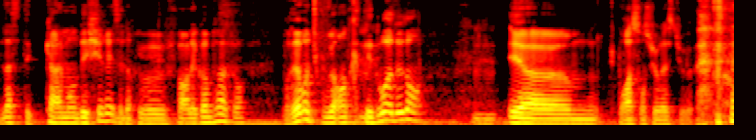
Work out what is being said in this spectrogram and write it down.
là, c'était carrément déchiré, c'est-à-dire que je parlais comme ça, tu vois. Vraiment, tu pouvais rentrer tes Mhm. doigts dedans. Mhm. Et euh, tu pourras censurer si tu veux.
